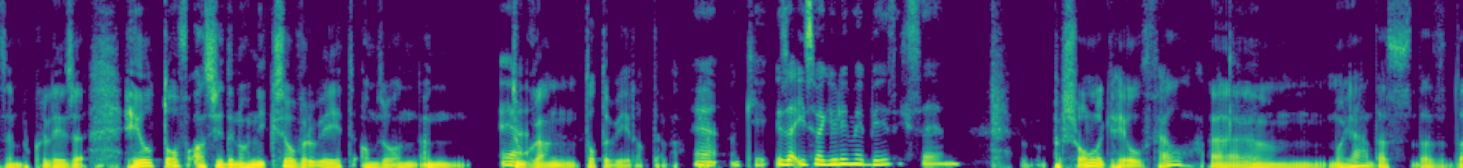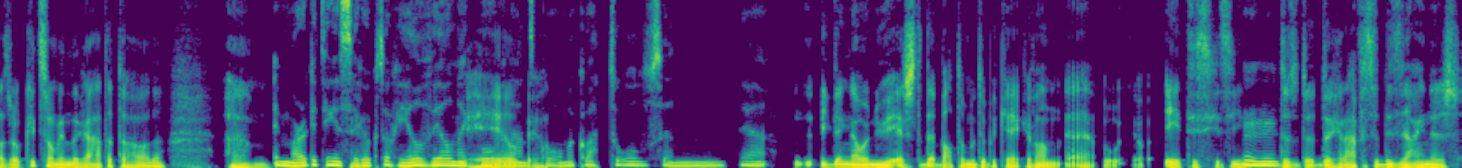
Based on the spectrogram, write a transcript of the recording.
Zijn boek gelezen. Heel tof als je er nog niks over weet, om zo een, een Ja, toegang tot de wereld hebben. ja oké. Is dat iets waar jullie mee bezig zijn? Persoonlijk heel fel. Ehm, maar ja, dat is, dat, is, dat is ook iets om in de gaten te houden. Ehm, In marketing is er ook toch heel veel naar boven aan het komen qua tools en ja. ik denk dat we nu eerst de debatten moeten bekijken van eh, ethisch gezien. Mhm. Dus de, de grafische designers,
